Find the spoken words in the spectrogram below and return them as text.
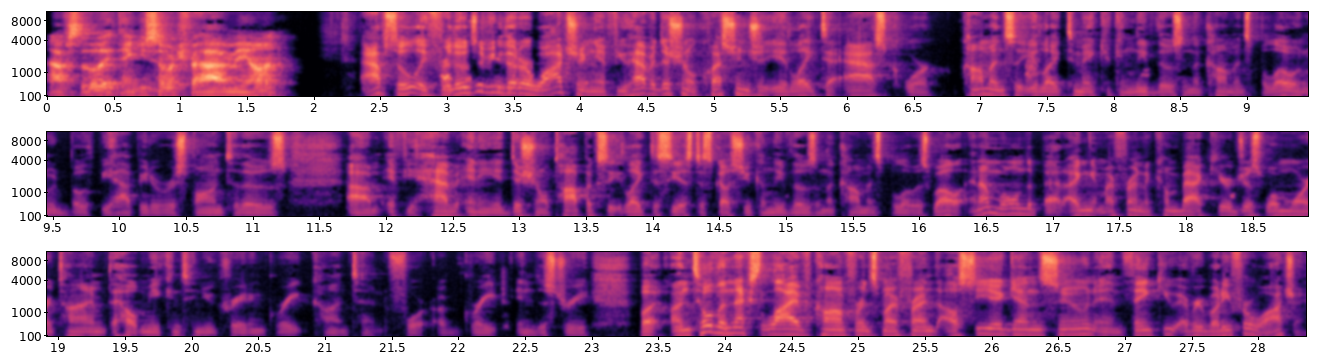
Absolutely. Thank you so much for having me on. Absolutely. For those of you that are watching, if you have additional questions that you'd like to ask or comments that you'd like to make, you can leave those in the comments below, and we'd both be happy to respond to those. Um, if you have any additional topics that you'd like to see us discuss, you can leave those in the comments below as well. And I'm willing to bet I can get my friend to come back here just one more time to help me continue creating great content for a great industry. But until the next live conference, my friend, I'll see you again soon. And thank you, everybody, for watching.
